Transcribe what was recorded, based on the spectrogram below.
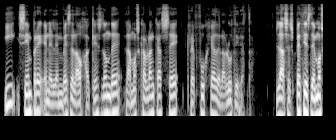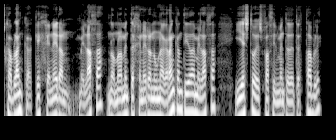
y siempre en el envés de la hoja, que es donde la mosca blanca se refugia de la luz directa. Las especies de mosca blanca que generan melaza normalmente generan una gran cantidad de melaza y esto es fácilmente detectable.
